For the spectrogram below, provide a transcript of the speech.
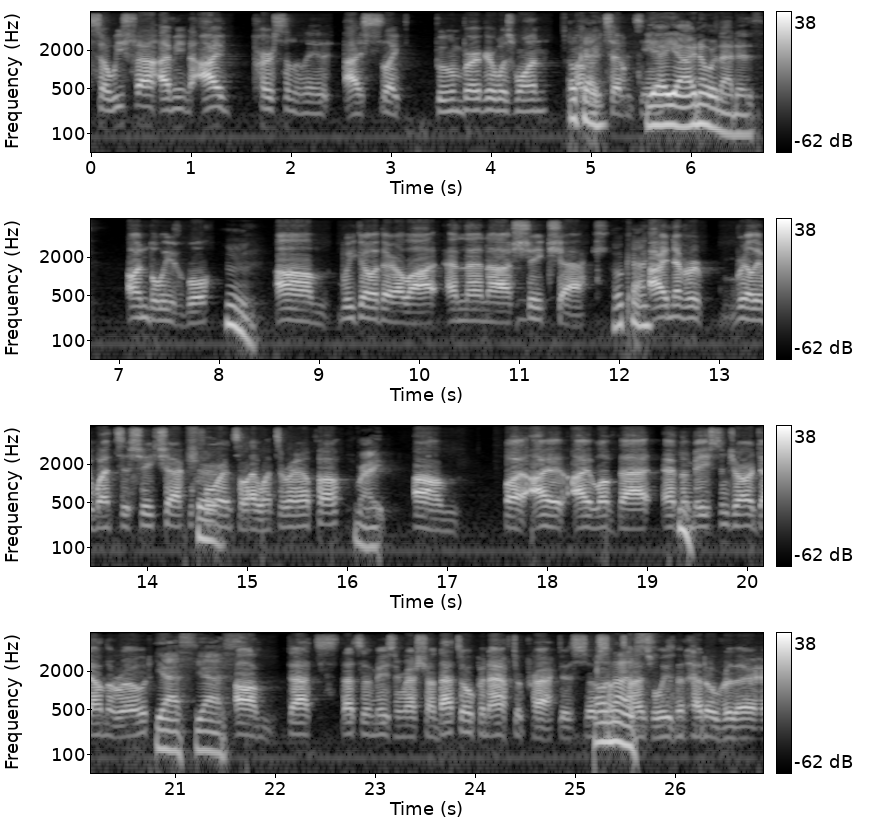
so we found. I mean, I personally, I like Boom Burger was one. on Okay. Route 17. Yeah, yeah, I know where that is. unbelievable. Hmm. Um, we go there a lot, and then uh, Shake Shack. Okay. I never really went to Shake Shack before Sure. until I went to Ramapo. Right. Um, but I I love that, and Hmm. the Mason Jar down the road. Yes, yes. Um, that's that's an amazing restaurant. That's open after practice, so Oh, sometimes nice. we'll even head over there.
